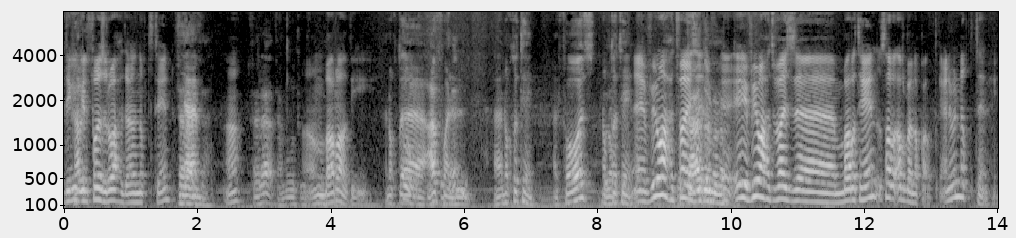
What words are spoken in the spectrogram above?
دقيقة الفوز الواحد على نقطتين؟ ثلاثة. ها؟ ثلاثة مو المباراة ذي نقطة آه، عفوا آه، نقطتين. الفوز نقطتين. إيه في واحد فايز من نقطة. إيه في واحد فايز آه، مباراتين صار أربع نقاط. يعني من نقطتين الحين.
